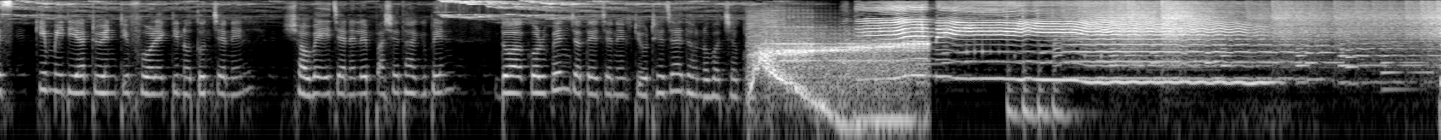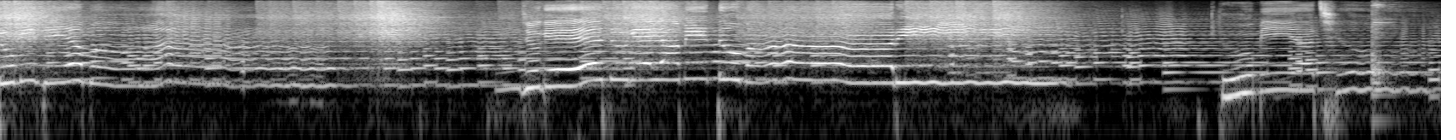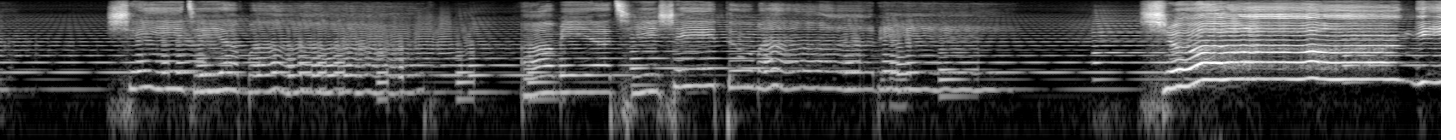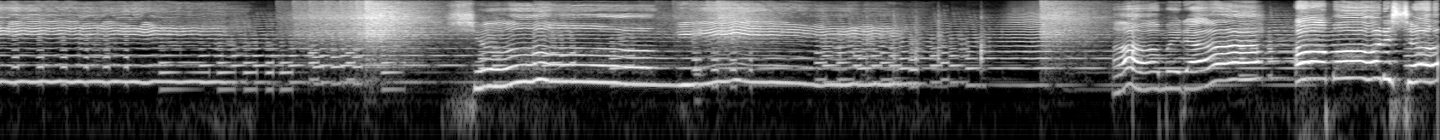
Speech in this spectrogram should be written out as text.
SK media twenty four একটি নতুন channel সবাই এই চ্যানেলের পাশে থাকবেন। দোয়া করবেন যাতে এই চ্যানেলটি উঠে যায়। ধন্যবাদ সকল তুমি যুগে যুগে আমি তোমারি তুমি আছো সেই যে আমার আমি আছি সেই তোমারে। সঙ্গী। সঙ্গী। আমরা অমর সঙ্গী।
